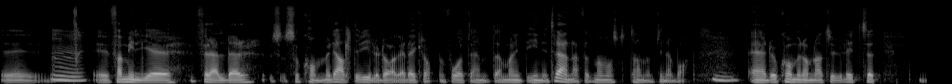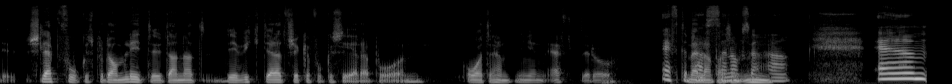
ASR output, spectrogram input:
eh, Mm. eh, familjeförälder så, så kommer det alltid vilodagar där kroppen får återhämta, man inte hinner träna för att man måste ta hand om sina barn Mm. eh, då kommer de naturligt. Så att, eh, släpp fokus på dem lite utan att det är viktigare att försöka fokusera på återhämtningen efter och Efter passen också. mm. Ja. Ehm,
